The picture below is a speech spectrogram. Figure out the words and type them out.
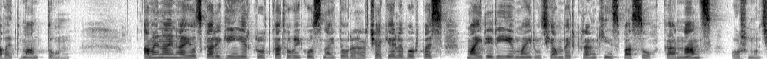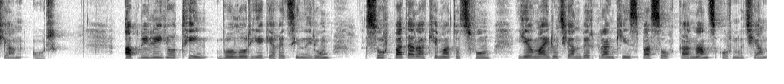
ավետման տոն։ Ամենայն հայոց կարիգին երկրորդ կաթողիկոսն այդ օրը հրճակել է որպես մայրերի եւ մայրության բերկրանքին սпасող կանանց օրհնության օր։ որ. Ապրիլի 7-ին բոլոր եկեղեցիներում Սուրբ Պատարագ է մատուցվում եւ մայրության բերկրանքին սпасող կանանց օրնության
